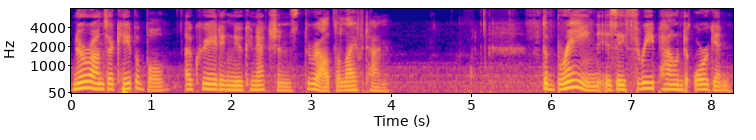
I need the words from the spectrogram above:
Neurons are capable of creating new connections throughout the lifetime. The brain is a three pound organ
